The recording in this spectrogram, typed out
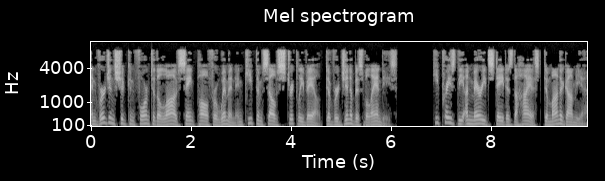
and virgins should conform to the law of St. Paul for women and keep themselves strictly veiled de virginibus velandis. He praised the unmarried state as the highest de monogamia,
